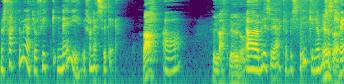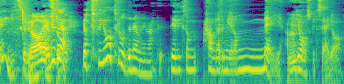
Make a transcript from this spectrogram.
Men faktum är att jag fick nej ifrån SVT. Va? Ja, Hur lack blev du då? Ja, jag blev så jäkla besviken. Jag blev så, så? kränkt. Ska du Ja, jag jag blev så här, jag, för jag trodde nämligen att det liksom handlade mer om mig. Att Mm. jag skulle säga ja.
